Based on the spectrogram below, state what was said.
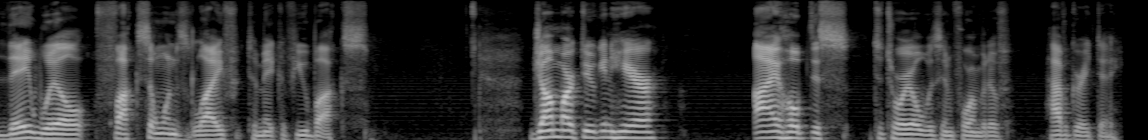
they will fuck someone's life to make a few bucks. John Mark Dougan here. I hope this tutorial was informative. Have a great day.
